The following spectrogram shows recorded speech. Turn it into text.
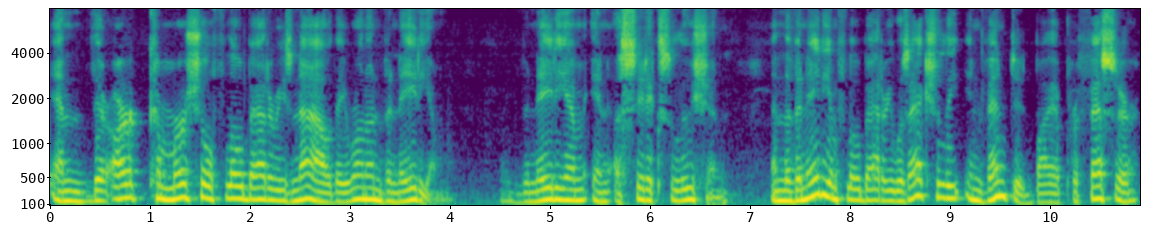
and there are commercial flow batteries now. They run on vanadium, vanadium in acidic solution. And the vanadium flow battery was actually invented by a professor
